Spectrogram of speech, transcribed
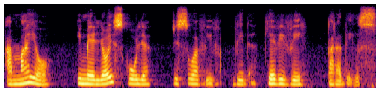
a maior e melhor escolha de sua vida, que é viver para Deus.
